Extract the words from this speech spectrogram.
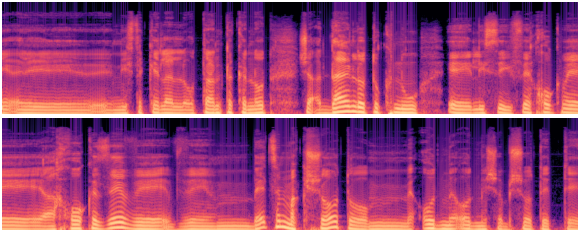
אה, נסתכל על אותן תקנות שעדיין לא תוקנו אה, לסעיפי חוק, אה, החוק הזה, ו, ובעצם מקשות או מאוד מאוד משבשות את אה,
